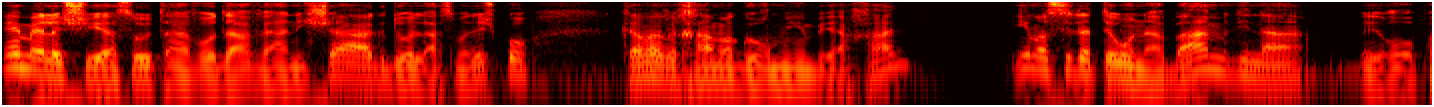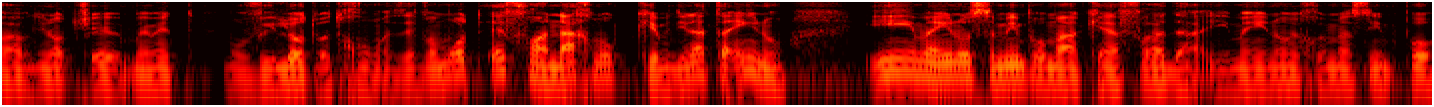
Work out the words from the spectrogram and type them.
הם אלה שיעשו את העבודה, והענישה הגדולה. זאת אומרת, יש פה כמה וכמה גורמים ביחד. אם עשית תאונה, באה המדינה באירופה, מדינות שבאמת מובילות בתחום הזה, ואומרות איפה אנחנו כמדינה טעינו. אם היינו שמים פה מעקי הפרדה, אם היינו יכולים לשים פה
